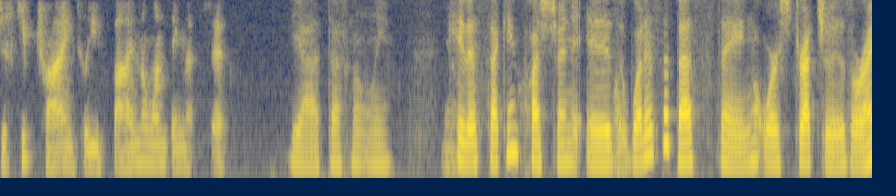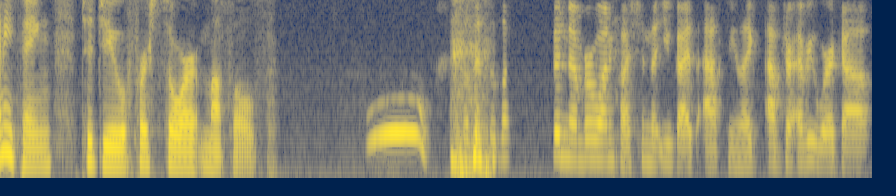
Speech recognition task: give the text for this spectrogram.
Just keep trying till you find the one thing that sticks. Yeah, definitely. Yeah. Okay, the second question is what is the best thing or stretches or anything to do for sore muscles? Ooh. So this is like the number one question that you guys ask me. Like after every workout,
